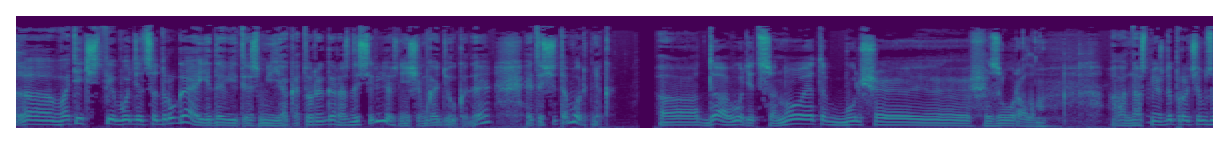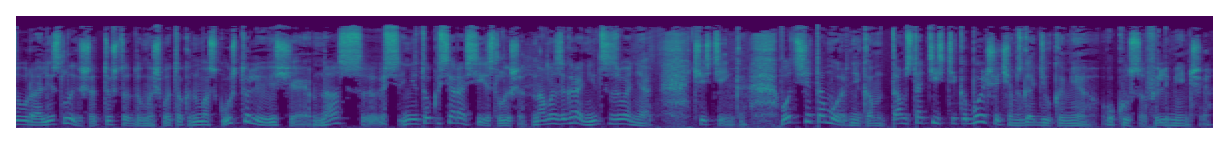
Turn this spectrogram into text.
э, в Отечестве водится другая ядовитая змея, которая гораздо серьезнее, чем гадюка, да? Это щитомордник. А, да, водится, но это больше э, за Уралом. А нас, между прочим, за Урале слышат. Ты что думаешь, мы только на Москву, что ли, вещаем? Нас э, не только вся Россия слышит, нам из-за границы звонят частенько. Вот с щитомордником, там статистика больше, чем с гадюками укусов или меньше?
